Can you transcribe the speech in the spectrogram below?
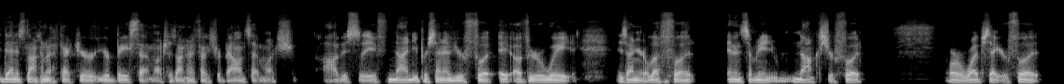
then it's not going to affect your your base that much. It's not going to affect your balance that much. Obviously, if ninety percent of your foot eh, of your weight is on your left foot, and then somebody knocks your foot or wipes at your foot,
